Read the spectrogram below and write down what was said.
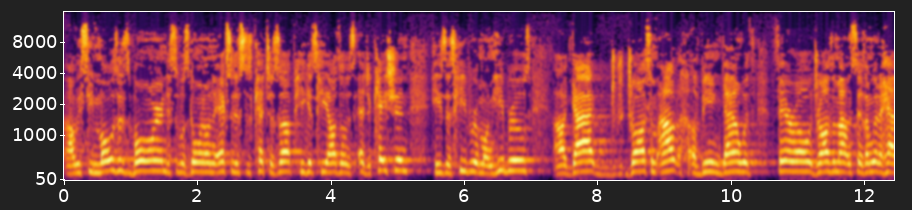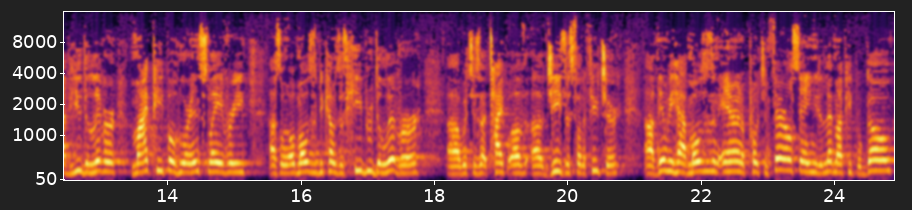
Uh, we see Moses born. This is what's going on in Exodus. This catches up. He gets he also his education. He's this Hebrew among Hebrews. Uh, God d- draws him out of being down with Pharaoh. Draws him out and says, "I'm going to have you deliver my people who are in slavery." Uh, so Moses becomes this Hebrew deliverer. Uh, which is a type of, of Jesus for the future. Uh, then we have Moses and Aaron approaching Pharaoh saying, You need to let my people go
